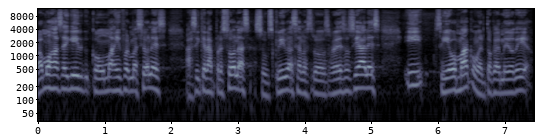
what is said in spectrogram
Vamos a seguir con más informaciones, así que las personas suscríbanse a nuestras redes sociales y seguimos más con el toque de mediodía.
